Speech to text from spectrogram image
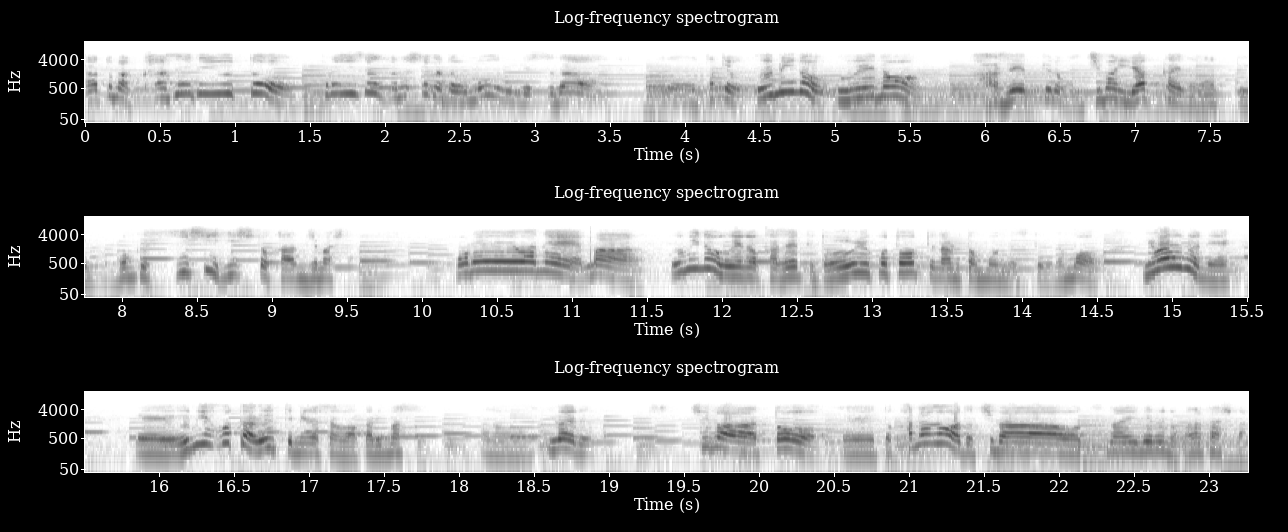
あと、まあ、風で言うと、これ以前話したかと思うんですが、あの、例えば海の上の風っていうのが一番厄介だなっていうのを僕、ひしひしと感じました。これはね、まあ、海の上の風ってどういうことってなると思うんですけれども、いわゆるね、えー、海ホタルって皆さん分かります？あのいわゆる千葉と,、えーと、神奈川と千葉をつないでるのかな、確か、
